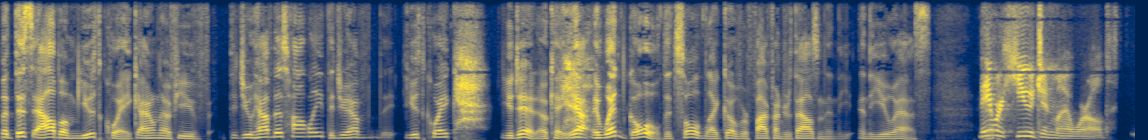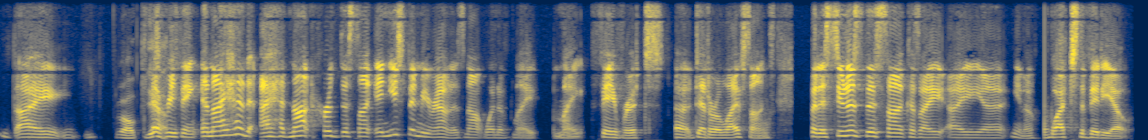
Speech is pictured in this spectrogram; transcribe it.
But this album, Youthquake, I don't know if you've did you have this, Holly? Did you have the Youthquake? You did. Okay. Yeah. Yeah. it went gold. It sold like over five hundred thousand in the in the US. they Yeah. were huge in my world. I Well, yeah. everything, and I had I had not heard this song. And "You Spin Me Around" is not one of my my favorite uh, Dead or Alive songs. But as soon as this song, because I I uh, you know watched the video,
